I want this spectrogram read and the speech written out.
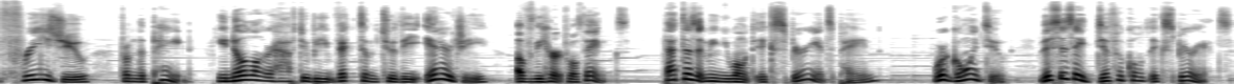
frees you from the pain. You no longer have to be victim to the energy of the hurtful things. That doesn't mean you won't experience pain. We're going to. This is a difficult experience.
